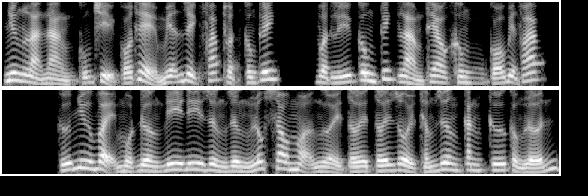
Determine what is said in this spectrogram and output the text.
nhưng là nàng cũng chỉ có thể miễn dịch pháp thuật công kích, vật lý công kích làm theo không có biện pháp. Cứ như vậy một đường đi đi rừng rừng lúc sau mọi người tới tới rồi thấm dương căn cứ cổng lớn,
